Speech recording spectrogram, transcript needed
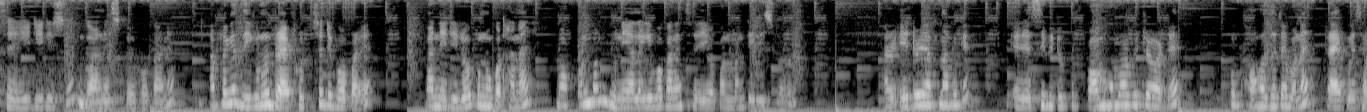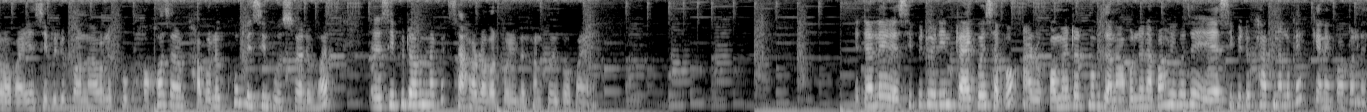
চেৰি দি দিছোঁ গাৰ্নিছ কৰিবৰ কাৰণে। আপোনালোকে যিকোনো ড্ৰাই ফ্ৰুটছে দিব পাৰে। বা নিদিলেও কোনো কথা নাই। মই অকণমান ধুনীয়া লাগিবৰ কাৰণে চেৰি অকণমান দি দিছোঁ আৰু। আৰু এইদৰে আপোনালোকে এই ৰেচিপিটো খুব কম সময়ৰ ভিতৰতে খুব সহজতে বনাই ট্ৰাই কৰি চাব পাৰে। ৰেচিপিটো বনাবলৈ খুব সহজ আৰু খাবলৈ খুব বেছি সুস্বাদু হয়। ৰেচিপিটো আপোনালোকে চাহৰ লগত পৰিৱেশন কৰিব পাৰে। তেতিয়াহ'লে ৰেচিপিটো এদিন ট্ৰাই কৰি চাব আৰু কমেণ্টত মোক জনাবলৈ নাপাহৰিব যে এই ৰেচিপিটো খাই আপোনালোকে কেনেকুৱা পালে।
